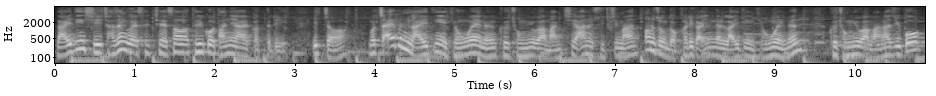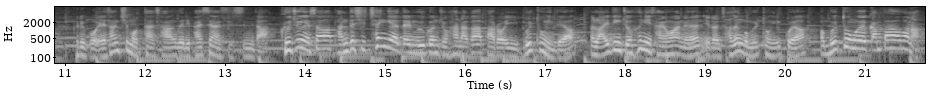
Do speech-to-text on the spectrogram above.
라이딩 시 자전거에 설치해서 들고 다녀야 할 것들이 있죠. 뭐 짧은 라이딩의 경우에는 그 종류가 많지 않을 수 있지만 어느 정도 거리가 있는 라이딩의 경우에는 그 종류가 많아지고 그리고 예상치 못한 상황들이 발생할 수 있습니다. 그 중에서 반드시 챙겨야 될 물건 중 하나가 바로 이 물통인데요. 라이딩 중 흔히 사용하는 이런 자전거 물통이 있고요. 어, 물통을 깜빡하거나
